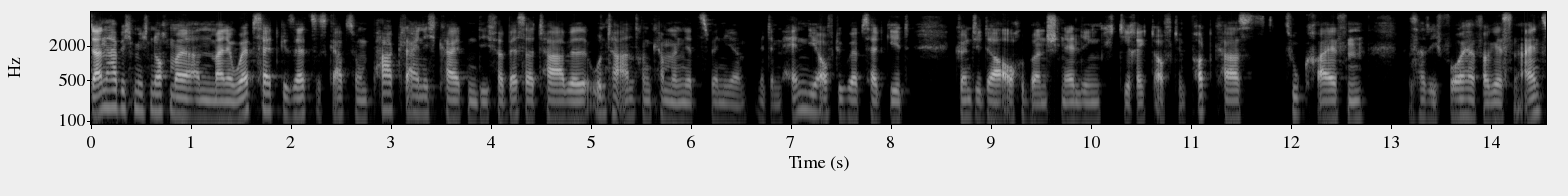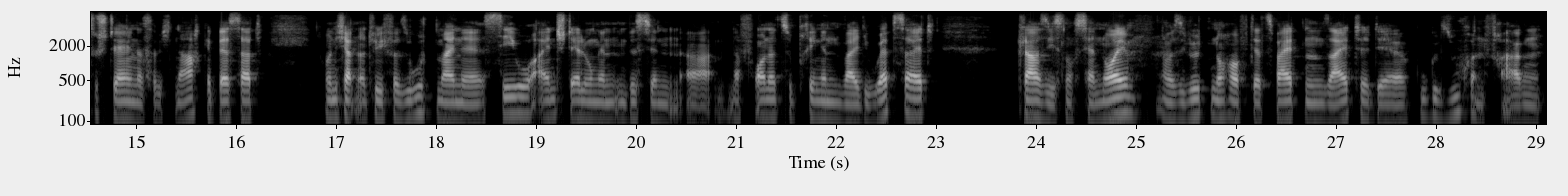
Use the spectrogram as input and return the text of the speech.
dann habe ich mich noch mal an meine Website gesetzt. Es gab so 'n paar Kleinigkeiten, die ich verbessert habe. Unter anderem kann man jetzt, wenn ihr mit dem Handy auf die Website geht, könnt ihr da auch über 'n Schnelllink direkt auf den Podcast zugreifen. Das hatte ich vorher vergessen einzustellen, das habe ich nachgebessert. Und ich habe natürlich versucht, meine SEO-Einstellungen 'n bisschen, äh, nach vorne zu bringen, weil die Website klar, sie ist noch sehr neu, aber sie wird noch auf der 2. Seite der Google-Suchanfragen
